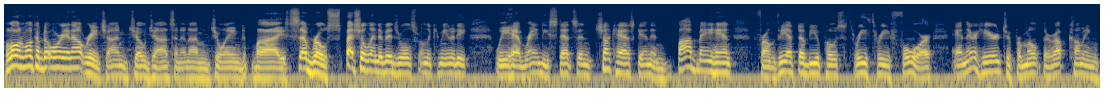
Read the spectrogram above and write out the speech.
Hello and welcome to Orion Outreach. I'm Joe Johnson and I'm joined by several special individuals from the community. We have Randy Stetson, Chuck Haskin, and Bob Mahan from VFW Post 334, and they're here to promote their upcoming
